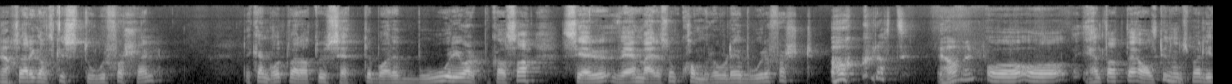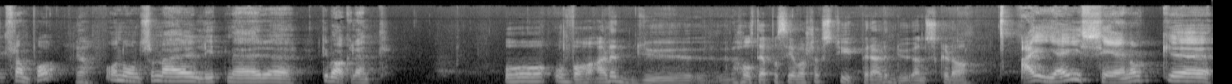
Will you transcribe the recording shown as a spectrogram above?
Ja. Så er det ganske stor forskjell. Det kan godt være at du setter bare et bord i valpekassa. Ser du hvem er det som kommer over det bordet først. Akkurat. Ja vel. Og, og helt at det er alltid noen som er litt frampå, Ja. og noen som er litt mer eh, tilbakelent. Og, og hva er det du Holdt jeg på å si, hva slags typer er det du ønsker da? Nei, jeg ser nok eh,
